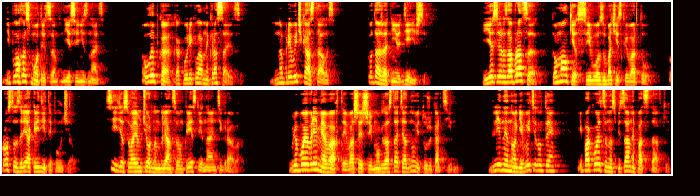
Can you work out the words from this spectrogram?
Неплохо смотрится, если не знать. Улыбка, как у рекламной красавицы. Но привычка осталась. Куда же от нее денешься? Если разобраться, то Малкес с его зубочисткой во рту просто зря кредиты получал, сидя в своем черном глянцевом кресле на антигравах. В любое время вахты вошедший мог застать одну и ту же картину. Длинные ноги вытянуты и покоятся на специальной подставке,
